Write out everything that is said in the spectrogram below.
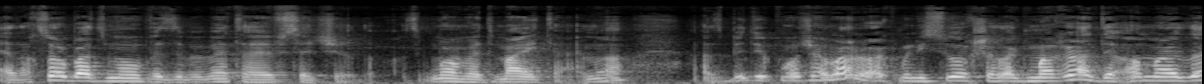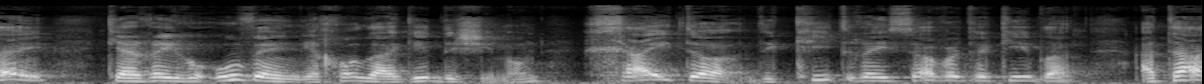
לחזור בעצמו, וזה באמת ההפסד שלו. אז כמו אומרת, מה הייתה? אז בדיוק כמו שאמרנו, רק בניסוח של הגמרא, דאמר ליה, כי הרי ראובן יכול להגיד לשמעון, חייתא דקיטרי סברת וקיבלת. אתה,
